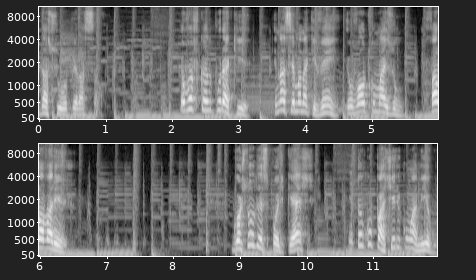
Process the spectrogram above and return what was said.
da sua operação. Eu vou ficando por aqui e na semana que vem eu volto com mais um Fala Varejo. Gostou desse podcast? Então compartilhe com um amigo.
